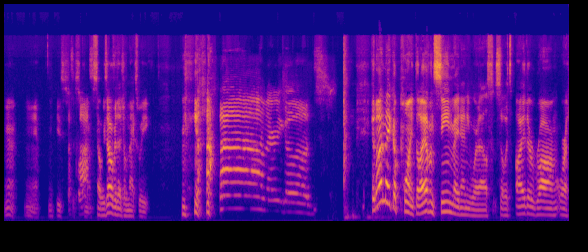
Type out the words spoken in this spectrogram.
Yeah, yeah. He's That's just- class. so he's over there till next week. Very good. Can I make a point that I haven't seen made anywhere else? So it's either wrong or it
